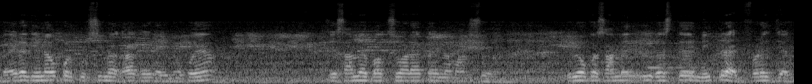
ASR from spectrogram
ડાયરેક્ટ એના ઉપર ખુરશીના ઘા કર્યા. એ લોકોએ જે સામે પક્ષવાળા હતા, એના માણસો એ લોકો સામે એ રસ્તે નીકળ્યા જ ફરજિયાત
